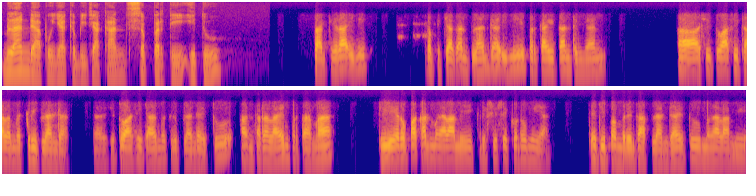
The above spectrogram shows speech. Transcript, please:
Belanda punya kebijakan seperti itu? saya kira ini kebijakan Belanda ini berkaitan dengan uh, situasi dalam negeri Belanda. Nah, situasi dalam negeri Belanda itu antara lain pertama di Eropa kan mengalami krisis ekonomi ya. Jadi pemerintah Belanda itu mengalami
